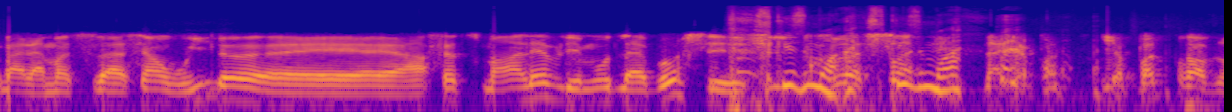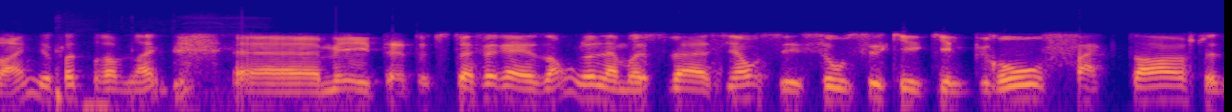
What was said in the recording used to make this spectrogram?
Ben, la motivation, oui. Là, Euh, en fait, tu m'enlèves les mots de la bouche. Excuse-moi, excuse-moi. Il n'y a, pas- y a pas de problème. Il a pas de problème. Euh, mais tu as, tout à fait raison. Là, la motivation, c'est ça aussi qui est, qui est le gros facteur, je te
